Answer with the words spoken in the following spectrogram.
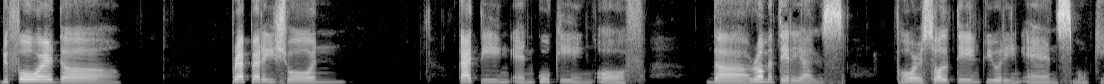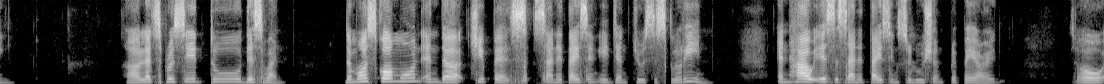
before the preparation, cutting, and cooking of the raw materials for salting, curing, and smoking. Uh, let's proceed to this one. The most common and the cheapest sanitizing agent used is chlorine. And how is the sanitizing solution prepared? So,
